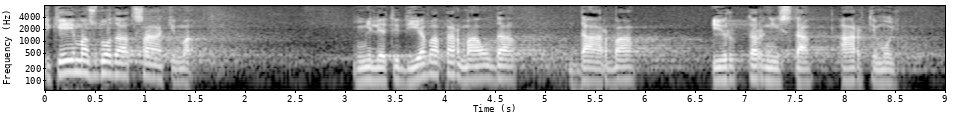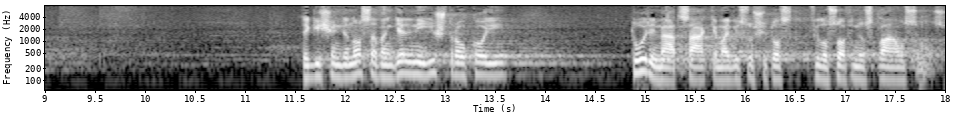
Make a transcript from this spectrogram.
tikėjimas duoda atsakymą mylėti Dievą per maldą, darbą ir tarnystę artimui. Taigi šiandienos evangeliniai ištraukoji turime atsakymą visus šitos filosofinius klausimus.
